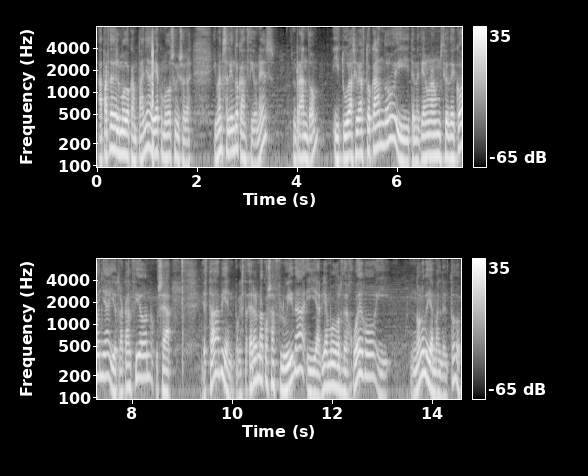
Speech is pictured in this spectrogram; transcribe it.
aparte del modo campaña, había como dos emisoras. Iban saliendo canciones random y tú las ibas tocando y te metían un anuncio de coña y otra canción, o sea, estaba bien, porque era una cosa fluida y había modos de juego y no lo veía mal del todo.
